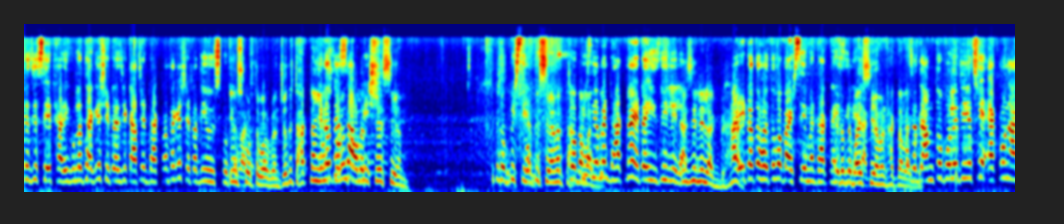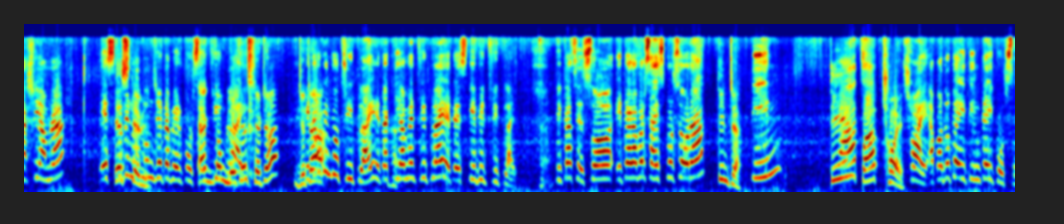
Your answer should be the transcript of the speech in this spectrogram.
সে যে সেট হাড়িগুলো থাকে সেটা যে কাচের ঢাকনা থাকে সেটা দিয়ে ইউজ করতে ইউজ করতে পারবেন। যদি ঢাকনা ইউজ করেন তাহলে 26 সিএম চব্বিশ সিএম চব্বিশ সিএম এর ঢাকনা চব্বিশ সিএম লাগবে এর ঢাকনা এটা ইজিলি ইজিলি লাগবে হ্যাঁ। এটা তো হয়তো বা বাইশ সিএম এর ঢাকনা এটাতে easily বাইশ সিএম এর ঢাকনা আচ্ছা লাগবে। দাম তো বলে দিয়েছি এখন আসি আমরা এসকেবি যেটা বের করছে একদম লেটেস্ট এটা যেটা কিন্তু থ্রি এটা কিয়ামের থ্রি এটা এসকেবি থ্রি ঠিক আছে সো এটার আবার সাইজ করছে ওরা? তিনটা। তিন তিন পাঁচ, পাঁচ ছয়। ছয়। আপাতত এই তিনটাই করছে।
